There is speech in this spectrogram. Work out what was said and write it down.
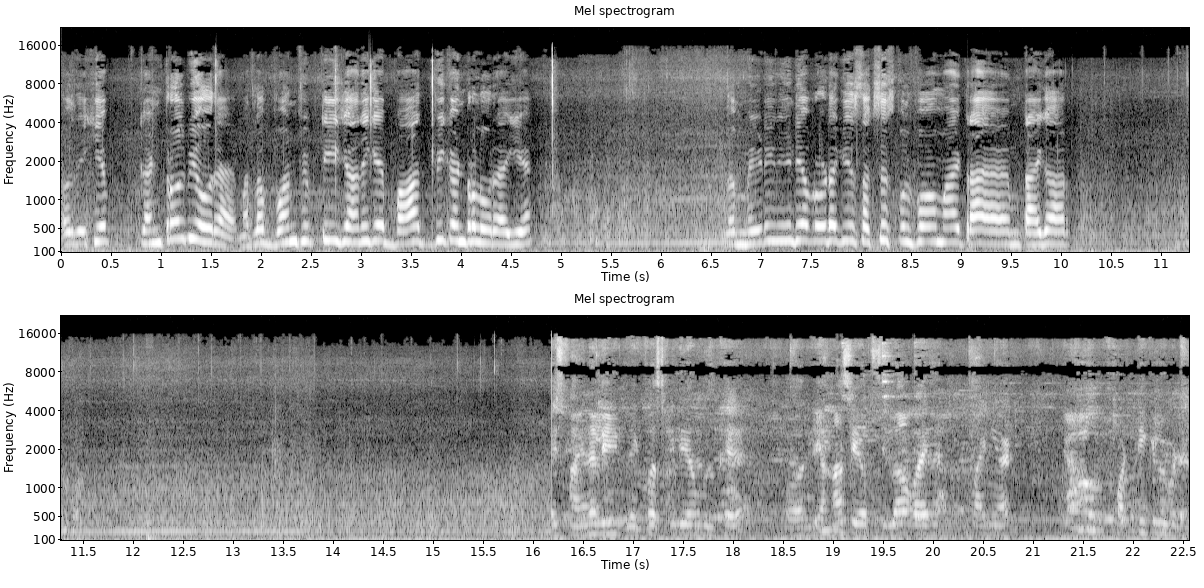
और देखिए कंट्रोल भी हो रहा है। मतलब 150 जाने के बाद भी कंट्रोल हो रहा है ये। मतलब मेड इन इंडिया प्रोडक्ट ये successful for my tiger finally breakfast के लिए हम रुके हैं। और यहाँ से अब Sula wine vineyard forty kilometre.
